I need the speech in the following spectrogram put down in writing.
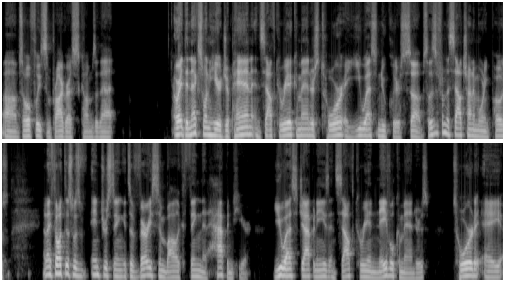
Um, so hopefully some progress comes of that. All right, the next one here Japan and South Korea commanders tour a U.S. nuclear sub. So this is from the South China Morning Post. And I thought this was interesting. It's a very symbolic thing that happened here. U.S., Japanese, and South Korean naval commanders toured a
